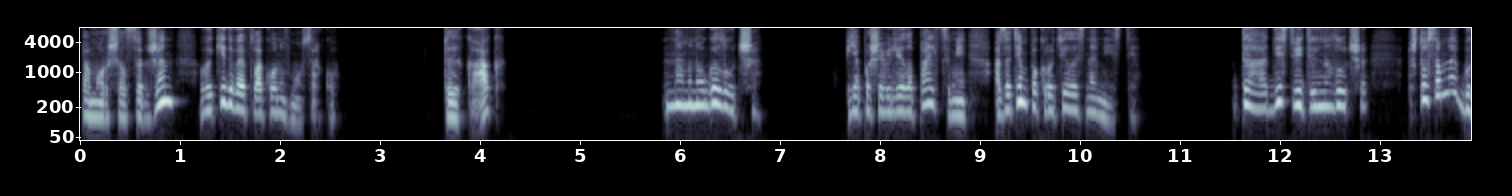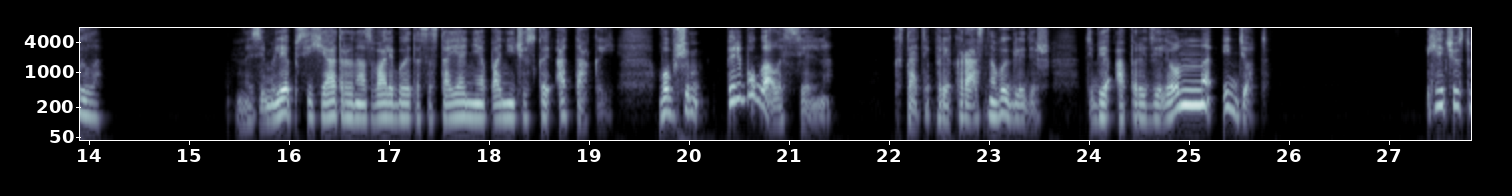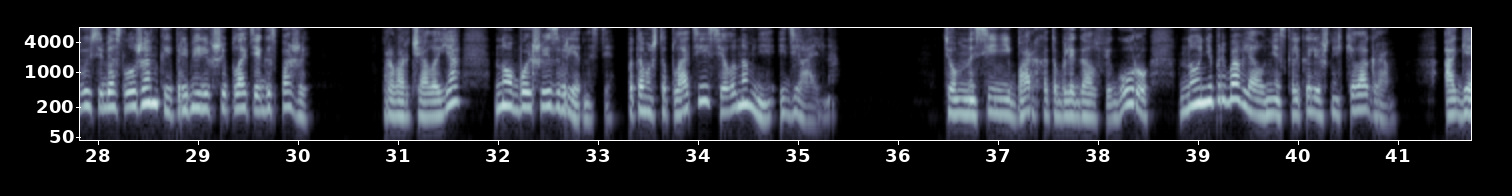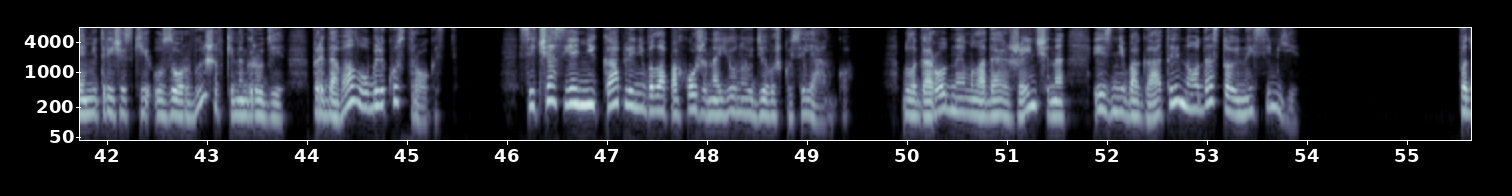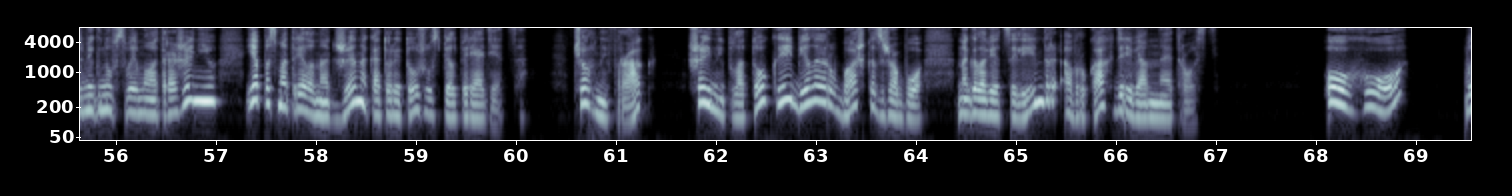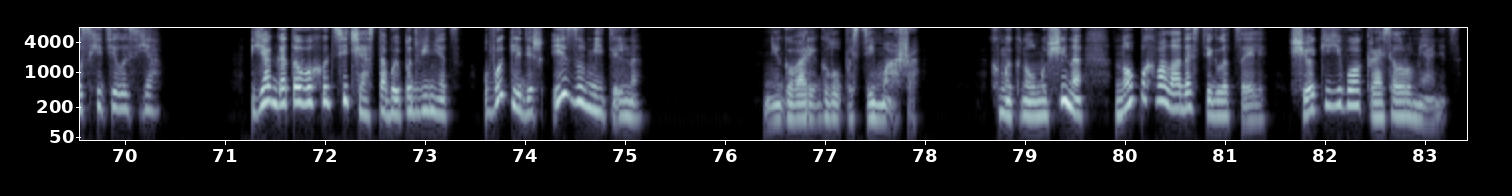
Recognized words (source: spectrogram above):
Поморщился Джен, выкидывая флакон в мусорку. Ты как? Намного лучше. Я пошевелила пальцами, а затем покрутилась на месте. Да, действительно лучше. Что со мной было? На земле психиатры назвали бы это состояние панической атакой. В общем, перепугалась сильно. Кстати, прекрасно выглядишь. Тебе определенно идет. Я чувствую себя служанкой, примерившей платье госпожи, проворчала я, но больше из вредности, потому что платье село на мне идеально. Темно-синий бархат облегал фигуру, но не прибавлял несколько лишних килограмм, а геометрический узор вышивки на груди придавал облику строгость. Сейчас я ни капли не была похожа на юную девушку-селянку благородная молодая женщина из небогатой, но достойной семьи. Подмигнув своему отражению, я посмотрела на Джена, который тоже успел переодеться. Черный фрак, шейный платок и белая рубашка с жабо, на голове цилиндр, а в руках деревянная трость. «Ого!» — восхитилась я. «Я готова хоть сейчас с тобой под венец. Выглядишь изумительно». «Не говори глупостей, Маша», хмыкнул мужчина, но похвала достигла цели. Щеки его окрасил румянец.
